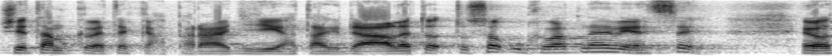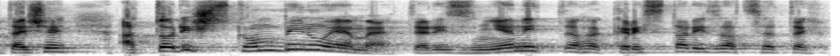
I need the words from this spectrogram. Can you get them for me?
že tam kvete kapradí a tak dále, to, to jsou uchvatné věci. Jo? Takže, a to, když skombinujeme, tedy změny krystalizace těch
